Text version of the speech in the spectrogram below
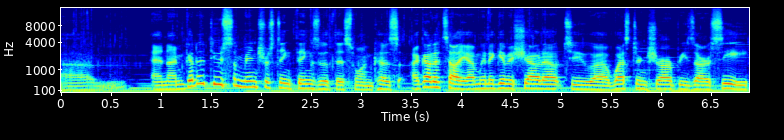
Um, and I'm going to do some interesting things with this one because I got to tell you, I'm going to give a shout out to uh, Western Sharpies RC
